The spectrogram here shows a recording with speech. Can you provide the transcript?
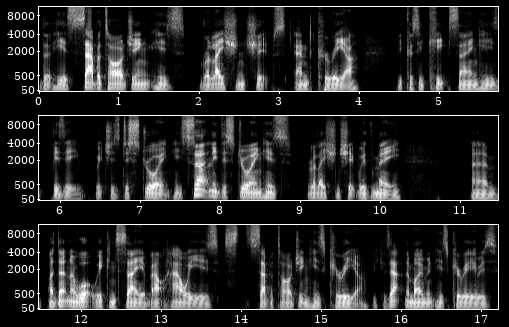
that he is sabotaging his relationships and career because he keeps saying he's busy, which is destroying. He's certainly destroying his relationship with me. Um, I don't know what we can say about how he is sabotaging his career because at the moment his career is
